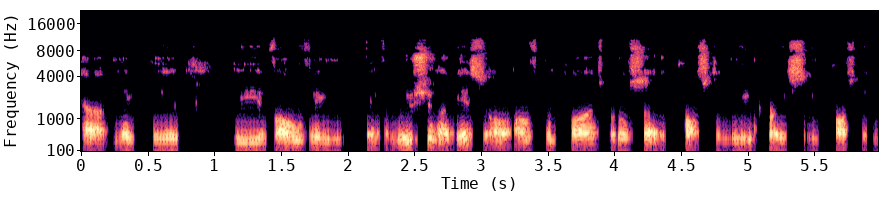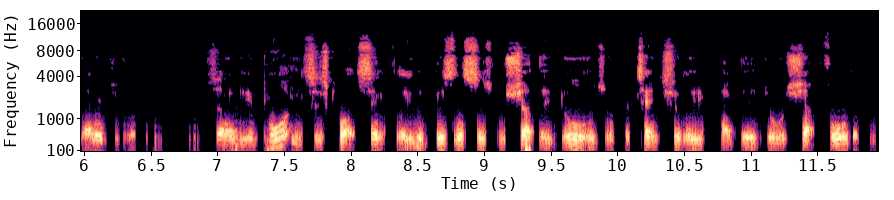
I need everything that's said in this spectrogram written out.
can't meet the the evolving evolution, I guess, of, of compliance, but also the cost and the increase in cost of managing it. So the importance is quite simply that businesses will shut their doors or potentially have their doors shut for them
